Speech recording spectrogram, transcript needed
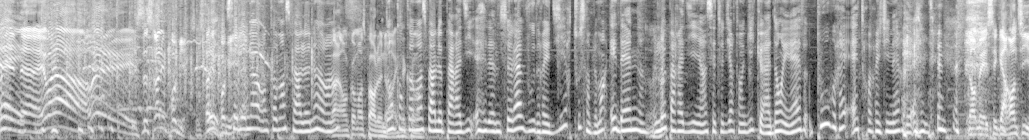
Eden. Ouais. Et voilà, ouais, ce sera les premiers. Ce sera les Oui, premiers. c'est le nord, on commence par le nord. hein. Voilà, on commence par le nord. Donc on commence par le paradis Eden. Cela voudrait dire tout simplement Eden, le paradis. Hein. C'est te dire Tanguy que Adam et Ève pourraient être originaires de Eden. Non mais c'est garanti.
